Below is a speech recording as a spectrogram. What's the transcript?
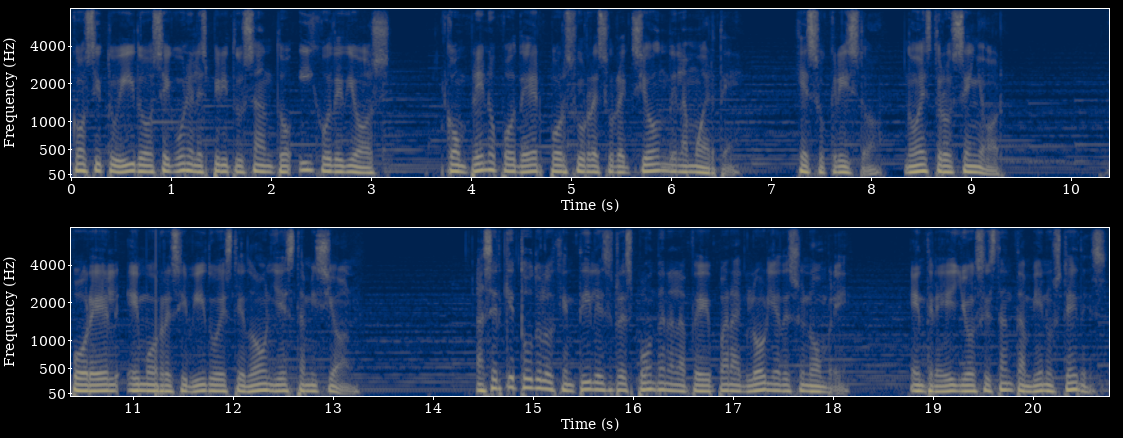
constituido según el Espíritu Santo Hijo de Dios, con pleno poder por su resurrección de la muerte, Jesucristo, nuestro Señor. Por Él hemos recibido este don y esta misión, hacer que todos los gentiles respondan a la fe para gloria de su nombre. Entre ellos están también ustedes,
